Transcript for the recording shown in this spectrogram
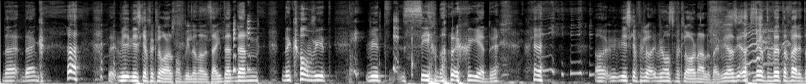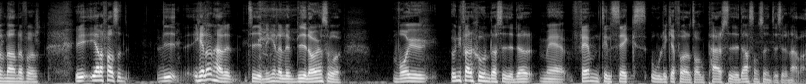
den, den, vi, vi ska förklara snoppbilden hade sagt. Den, den, den kom vid ett, vid ett senare skede. Ja, vi, ska förklara, vi måste förklara den alldeles. Jag ska, jag ska inte berätta färdigt om det andra först. I, i alla fall så vi, hela den här tidningen eller bilagan så var ju ungefär 100 sidor med 5 till 6 olika företag per sida som syntes i den här va.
